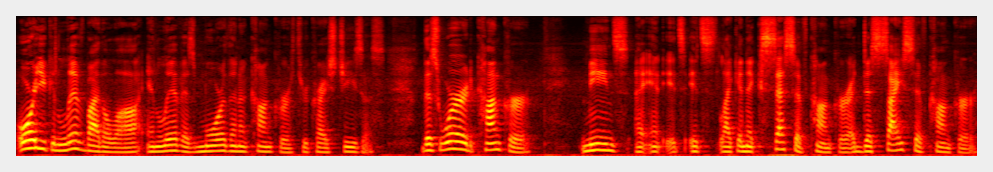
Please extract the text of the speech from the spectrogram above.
Or you can live by the law and live as more than a conqueror through Christ Jesus. This word conquer means uh, it's it's like an excessive conqueror, a decisive conqueror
